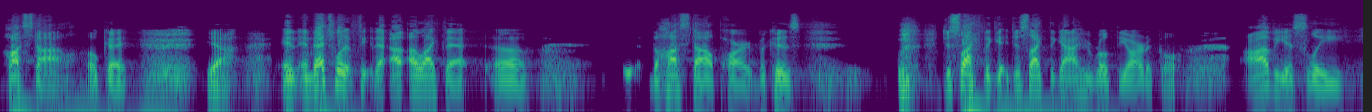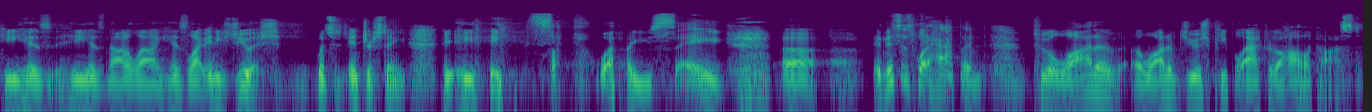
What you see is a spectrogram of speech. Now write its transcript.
Hostile. Okay. Yeah. And, and that's what it, I, I like that, uh, the hostile part because just like the, just like the guy who wrote the article, obviously he is, he is not allowing his life, and he's Jewish, which is interesting. He, he, he's like, what are you saying? Uh, and this is what happened to a lot of, a lot of Jewish people after the Holocaust.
